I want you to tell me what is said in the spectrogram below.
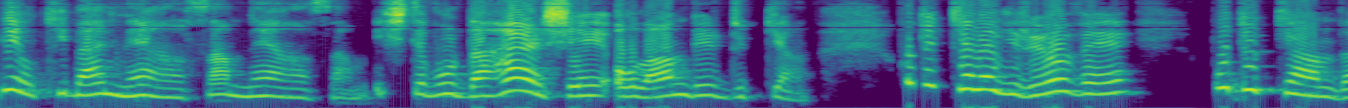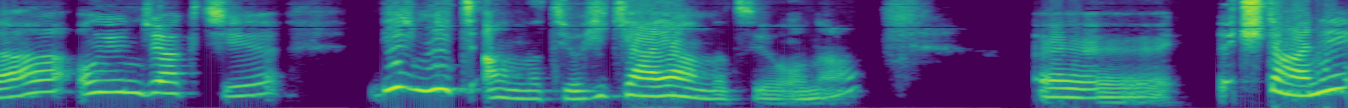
Diyor ki ben ne alsam ne alsam. İşte burada her şey olan bir dükkan. Bu dükkana giriyor ve bu dükkanda oyuncakçı bir mit anlatıyor, hikaye anlatıyor ona. Ee, üç tane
